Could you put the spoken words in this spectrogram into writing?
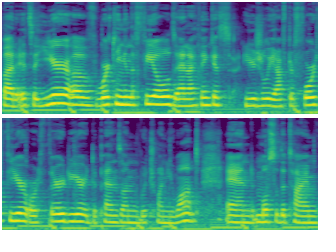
but it's a year of working in the field, and I think it's usually after fourth year or third year. It depends on which one you want. And most of the time,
